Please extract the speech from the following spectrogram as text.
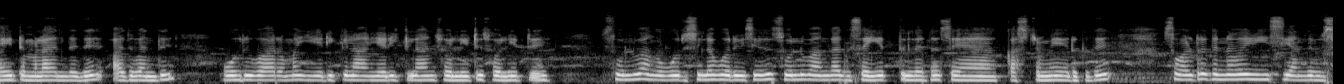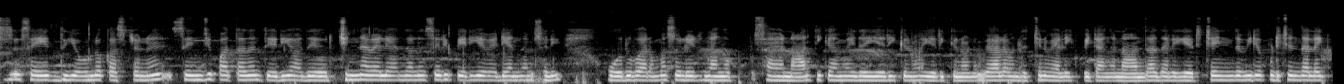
ஐட்டமெல்லாம் இருந்தது. அது வந்து ஒரு வாரமாக எரிக்கலாம் எரிக்கலாம்னு சொல்லிட்டு சொல்லிட்டு சொல்லுவாங்க. ஒரு சில ஒரு விஷயத்த சொல்லுவாங்க. அது செய்யறதுல தான் செ கஷ்டமே இருக்குது. சொல்கிறது என்னவோ ஈஸி அந்த விஷயத்த செய்கிறது எவ்வளோ கஷ்டம்னு செஞ்சு பார்த்தா தான் தெரியும். அது ஒரு சின்ன வேலையாக இருந்தாலும் சரி பெரிய வேலையாக இருந்தாலும் சரி ஒரு வாரமாக சொல்லிட்டு இருந்தாங்க ச ஞாயிற்றுக்கிழம இதை எரிக்கணும் எரிக்கணும்னு வேலை வந்துச்சுன்னு வேலைக்கு போயிட்டாங்க. நான் தான் அதில் எரித்தேன் இந்த வீடியோ பிடிச்சிருந்தா லைக்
